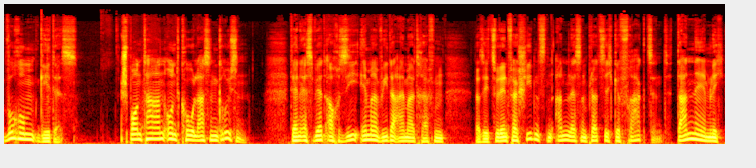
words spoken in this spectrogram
Worum geht es? Spontan und Co. lassen grüßen. Denn es wird auch Sie immer wieder einmal treffen, da Sie zu den verschiedensten Anlässen plötzlich gefragt sind. Dann nämlich,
